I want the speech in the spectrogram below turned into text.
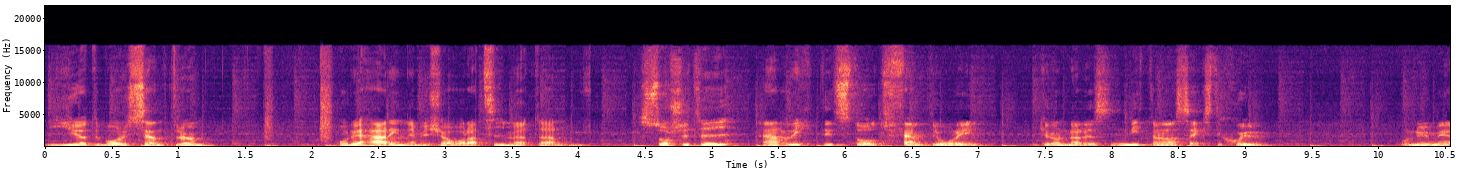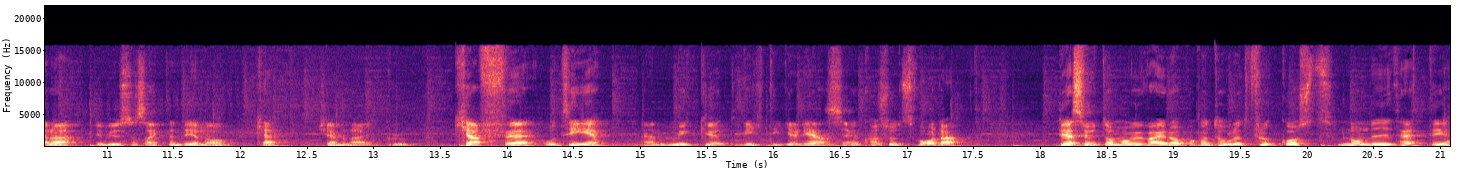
Göteborgs centrum. Och det är här inne vi kör våra teammöten. Society, en riktigt stolt 50-åring. Grundades 1967. Och numera är vi som sagt en del av Cap Gemini Group. Kaffe och te, en mycket viktig ingrediens i en konsults vardag. Dessutom har vi varje dag på kontoret frukost 09.30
